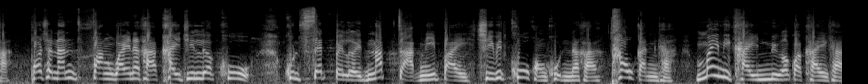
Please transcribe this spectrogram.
ค่ะ เพราะฉะนั้นฟังไว้นะคะ ใครที่เลือกคู่ คุณเซตไปเลยนับจากนี้ไปชีวิตคู่ของคุณนะคะ เท่ากันค่ะ ไม่มีใครเหนือกว่าใครค่ะ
